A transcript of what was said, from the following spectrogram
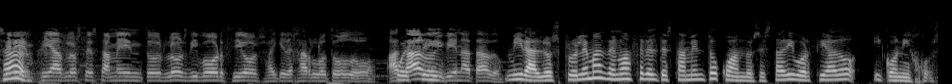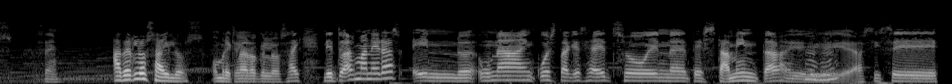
pensar. herencias, los testamentos, los divorcios, hay que dejarlo todo Pues atado sí. y bien atado. Mira, los problemas de no hacer el testamento cuando se está divorciado y con hijos. Sí. A ver los hilos. Hombre, claro que los hay. De todas maneras, en eh, una encuesta que se ha hecho en eh, Testamenta, eh, así se,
